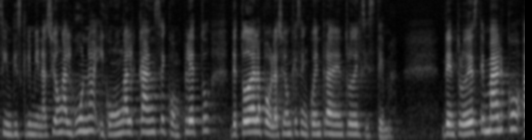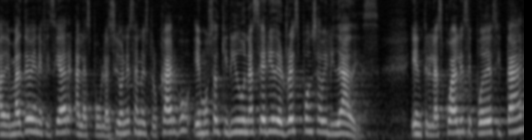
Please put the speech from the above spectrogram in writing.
sin discriminación alguna y con un alcance completo de toda la población que se encuentra dentro del sistema. Dentro de este marco, además de beneficiar a las poblaciones a nuestro cargo, hemos adquirido una serie de responsabilidades, entre las cuales se puede citar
